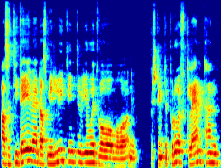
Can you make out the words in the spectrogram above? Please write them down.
also die Idee wäre, dass wir Leute interviewen, die, die einen bestimmten Beruf gelernt haben,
